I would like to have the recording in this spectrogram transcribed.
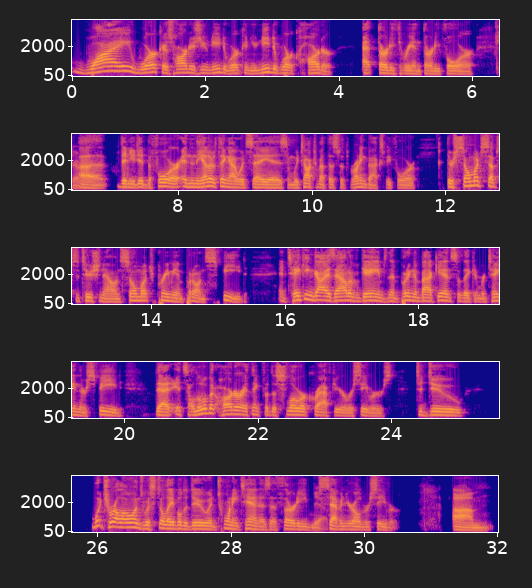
why work as hard as you need to work and you need to work harder at 33 and 34 sure. uh, than you did before and then the other thing i would say is and we talked about this with running backs before there's so much substitution now and so much premium put on speed and taking guys out of games and then putting them back in so they can retain their speed that it's a little bit harder i think for the slower craftier receivers to do what Terrell Owens was still able to do in 2010 as a 37 year old receiver. Um,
